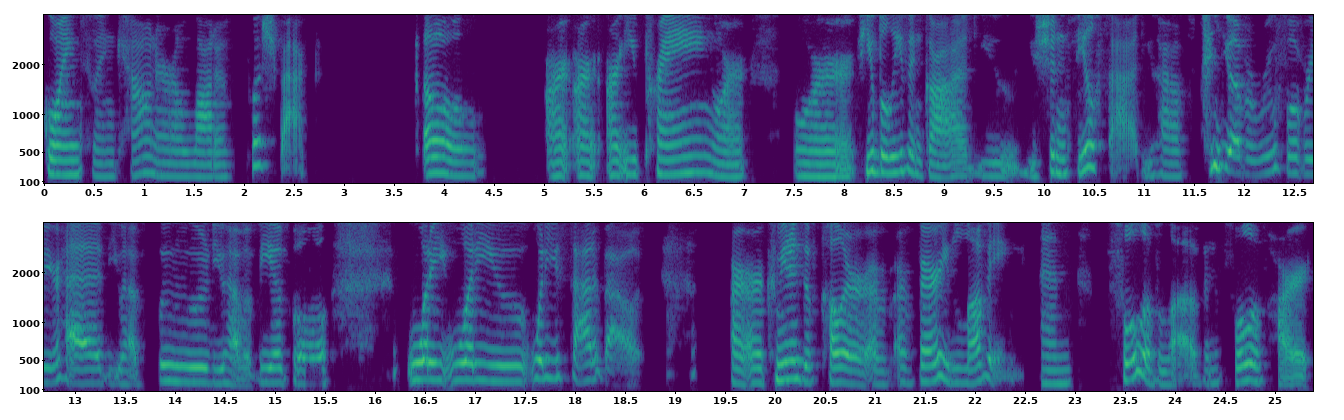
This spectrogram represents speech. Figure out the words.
going to encounter a lot of pushback. Oh, aren't, aren't, aren't you praying or or if you believe in God, you you shouldn't feel sad. You have you have a roof over your head, you have food, you have a vehicle. What are you what are you what are you sad about? Our, our communities of color are, are very loving and full of love and full of heart.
